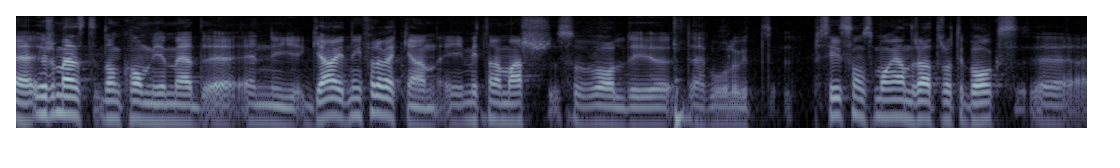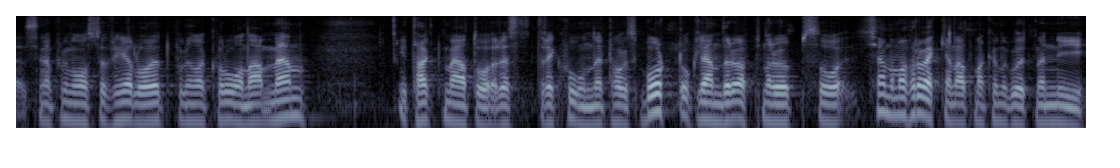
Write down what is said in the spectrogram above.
Eh, hur som helst, de kom ju med eh, en ny guidning förra veckan. I mitten av mars så valde ju det här bolaget, precis som så många andra, att dra tillbaks eh, sina prognoser för helåret på grund av corona. Men i takt med att då restriktioner tagits bort och länder öppnar upp så kände man förra veckan att man kunde gå ut med en ny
